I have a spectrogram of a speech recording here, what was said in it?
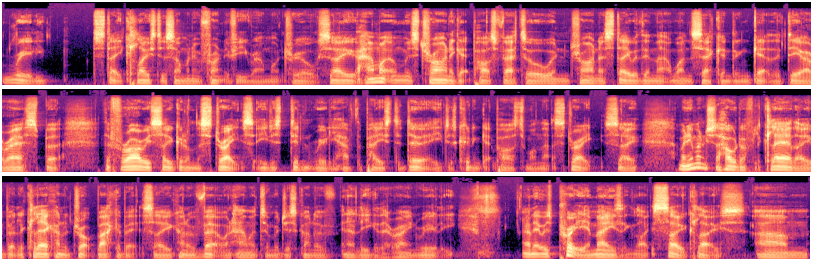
really stay close to someone in front of you around Montreal. So Hamilton was trying to get past Vettel and trying to stay within that one second and get the DRS, but the Ferrari's so good on the straights he just didn't really have the pace to do it. He just couldn't get past him on that straight. So I mean he managed to hold off Leclerc though, but Leclerc kind of dropped back a bit. So kind of Vettel and Hamilton were just kind of in a league of their own really. And it was pretty amazing, like so close. Um,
